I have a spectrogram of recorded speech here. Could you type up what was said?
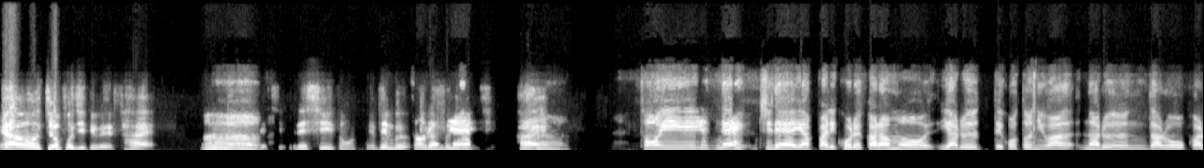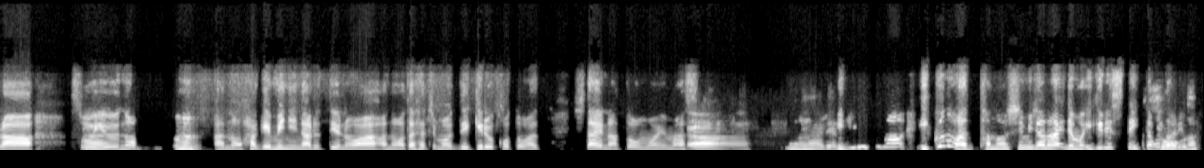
いや、もう超ポジティブです。はい。うんうん。嬉しい、嬉しいと思って、全部プラスに。だねはい。うん。遠いね、地でやっぱりこれからもやるってことにはなるんだろうから、そういうの、うん、あの、励みになるっていうのは、あの、私たちもできることはしたいなと思います。ああ、うん。イギリスも行くのは楽しみじゃない？でもイギリスって行ったことあります？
